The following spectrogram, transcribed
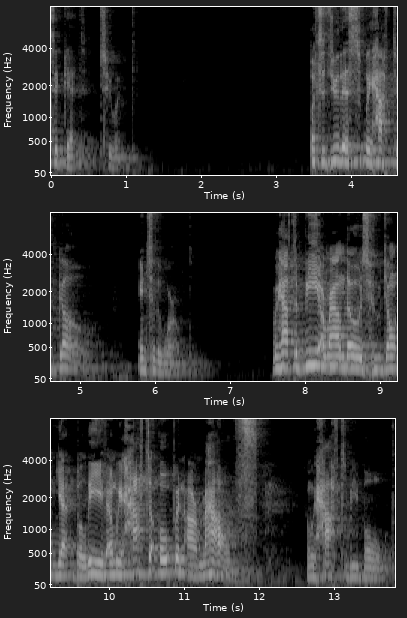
to get to it. But to do this, we have to go into the world. We have to be around those who don't yet believe, and we have to open our mouths, and we have to be bold.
